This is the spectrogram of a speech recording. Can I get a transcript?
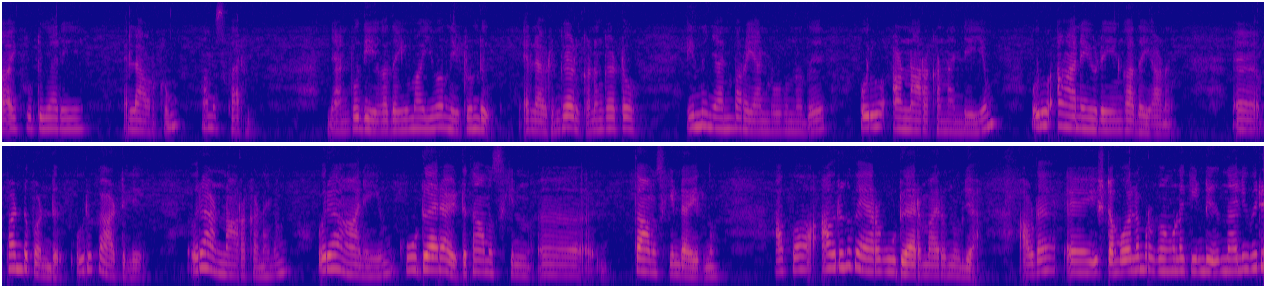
ഹായ് കൂട്ടുകാരെ എല്ലാവർക്കും നമസ്കാരം. ഞാൻ പുതിയ കഥയുമായി വന്നിട്ടുണ്ട്. എല്ലാവരും കേൾക്കണം കേട്ടോ. ഇന്ന് ഞാൻ പറയാൻ പോകുന്നത് ഒരു അണ്ണാറക്കണ്ണന്റെയും ഒരു ആനയുടെയും കഥയാണ്. പണ്ട് പണ്ട് ഒരു കാട്ടിൽ ഒരു അണ്ണാറക്കണ്ണനും ഒരു ആനയും കൂട്ടുകാരായിട്ട് താമസിക്കുന്ന താമസിക്കുന്നുണ്ടായിരുന്നു. അപ്പോൾ അവർക്ക് വേറെ കൂട്ടുകാരന്മാരൊന്നുമില്ല. അവിടെ ഇഷ്ടംപോലെ മൃഗങ്ങളൊക്കെ ഉണ്ട്. എന്നാലും ഇവർ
